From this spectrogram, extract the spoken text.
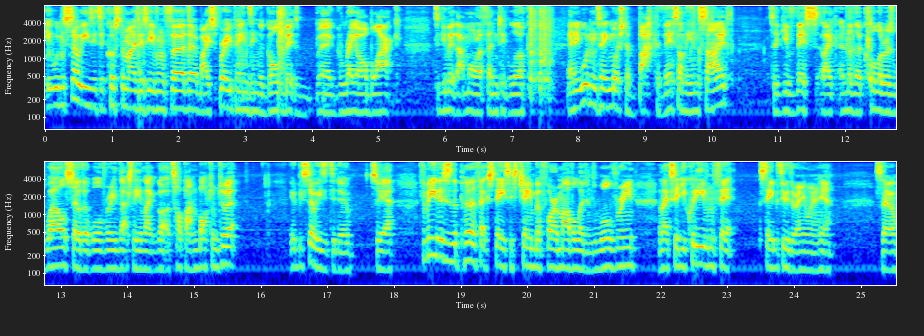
it would be so easy to customize this even further by spray painting the gold bits uh, grey or black to give it that more authentic look. And it wouldn't take much to back this on the inside to give this like another colour as well so that Wolverine's actually like got a top and bottom to it. It would be so easy to do. So yeah, for me this is the perfect stasis chamber for a Marvel Legends Wolverine. And like I said, you could even fit Sabretooth or anyone in here. So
